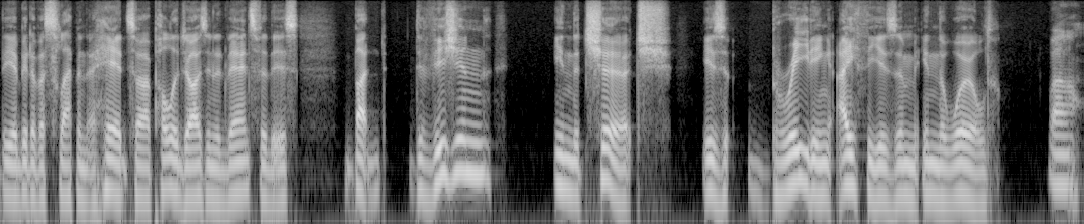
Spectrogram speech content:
be a bit of a slap in the head. So I apologize in advance for this. But division in the church is breeding atheism in the world. Wow.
